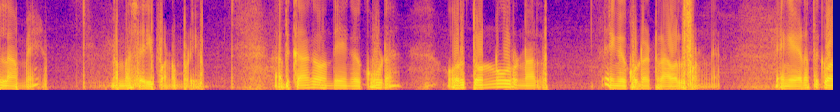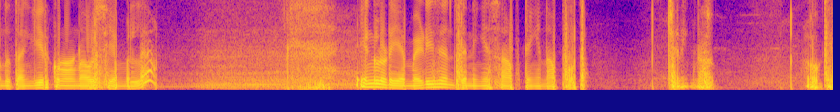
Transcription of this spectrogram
எல்லாமே நம்ம சரி பண்ண முடியும். அதுக்காக வந்து எங்கள் கூட ஒரு தொண்ணூறு நாள் எங்கள் கூட ட்ராவல் பண்ணுங்கள் எங்கள் இடத்துக்கு வந்து தங்கியிருக்கணும்னு அவசியம் இல்லை. எங்களுடைய மெடிசன்ஸை நீங்கள் சாப்பிட்டீங்கன்னா போதும். சரிங்களா? ஓகே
